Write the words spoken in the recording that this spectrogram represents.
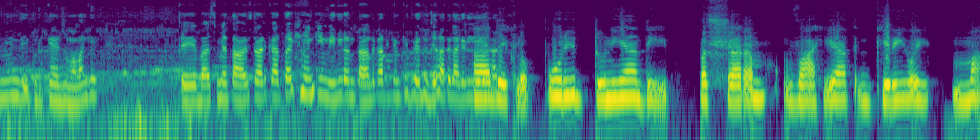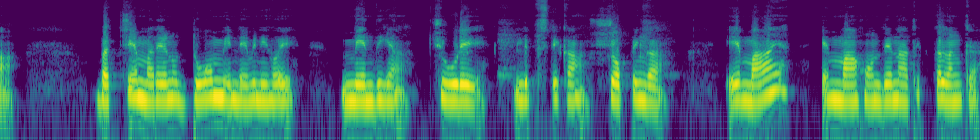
ਮਹਿੰਦੀ ਫਿਰ ਜਮਾਵਾਂਗੇ ਤੇ ਬਸ ਮੈਂ ਤਾਂ ਸਟਾਰਟ ਕਰਤਾ ਕਿਉਂਕਿ ਮੇਰੀ ਕੰਟਰੋਲ ਕਰਕੇ ਫਿਰ ਦੂਜਾ ਲੱਗ ਆ। ਦੇਖ ਲਓ ਪੂਰੀ ਦੁਨੀਆ ਦੀ ਬਸ਼ਰਮ ਵਾਹਿਆਤ ਗਿਰੀ ਹੋਈ ਮਾਂ। ਬੱਚੇ ਮਰੇ ਨੂੰ 2 ਮਹੀਨੇ ਵੀ ਨਹੀਂ ਹੋਏ। ਮਹਿੰਦੀਆਂ ਚੂੜੇ ਲਿਪਸਟਿਕਾਂ ਸ਼ਾਪਿੰਗਾਂ। ਇਹ ਮਾਂ ਹੈ ਇਹ ਮਾਂ ਹੋਣ ਦੇ ਨਾਤੇ ਕਲੰਕ ਹੈ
